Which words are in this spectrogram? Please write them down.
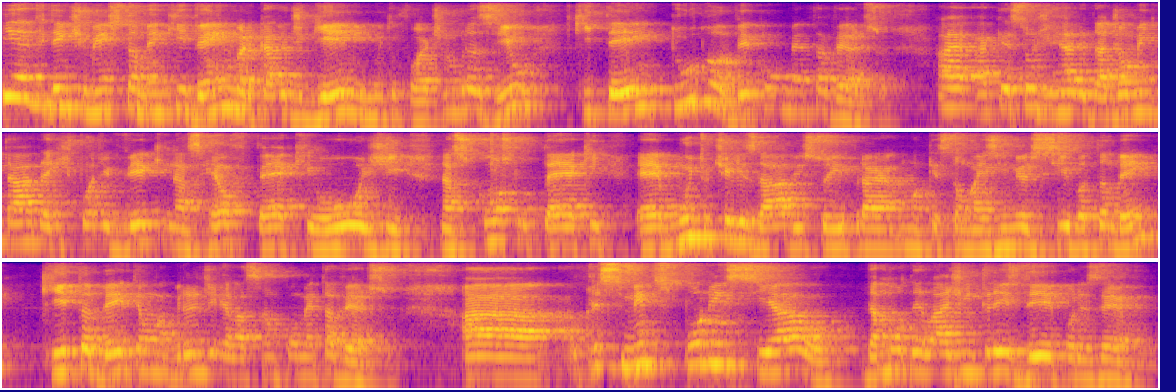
E evidentemente também que vem um mercado de game muito forte no Brasil, que tem tudo a ver com o metaverso. A, a questão de realidade aumentada, a gente pode ver que nas health tech hoje, nas construtech, é muito utilizado isso aí para uma questão mais imersiva também que também tem uma grande relação com o metaverso. A, o crescimento exponencial da modelagem 3D, por exemplo,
